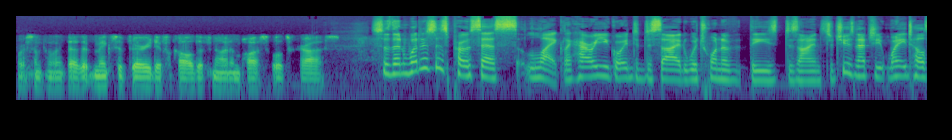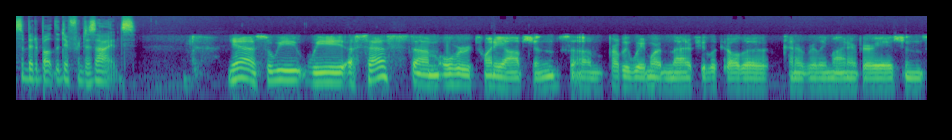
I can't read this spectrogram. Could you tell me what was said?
or something like that, it makes it very difficult, if not impossible, to cross. So then, what is this process like? Like, how are you going to decide which one of these designs to choose? And actually, why don't you tell us a bit about the different designs? Yeah, so we we assessed um, over 20 options, um, probably way more than that if you look at all the kind of really minor variations.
